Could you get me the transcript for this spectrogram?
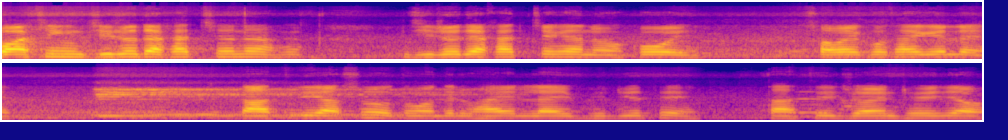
ওয়াচিং জিরো দেখাচ্ছে না? জিরো দেখাচ্ছে কেন? কই? সবাই কোথায় গেলে? তাড়াতাড়ি আসো তোমাদের ভাইয়ের লাইভ ভিডিওতে। তাড়াতাড়ি জয়েন্ট হয়ে যাও।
